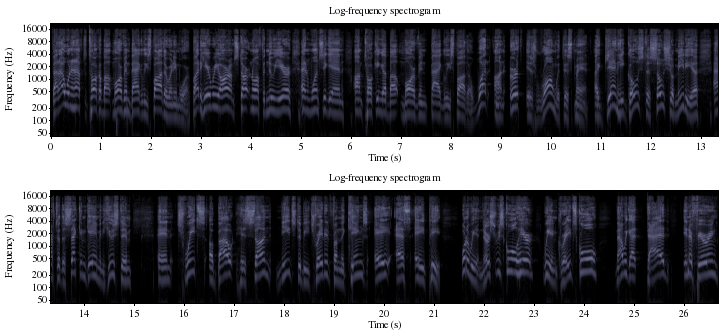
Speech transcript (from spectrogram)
that I wouldn't have to talk about Marvin Bagley's father anymore. But here we are. I'm starting off the new year, and once again, I'm talking about Marvin Bagley's father. What on earth is wrong with this man? Again, he goes to social media after the second game in Houston and tweets about his son needs to be traded from the Kings ASAP. What are we in nursery school here? We in grade school? Now we got dad interfering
